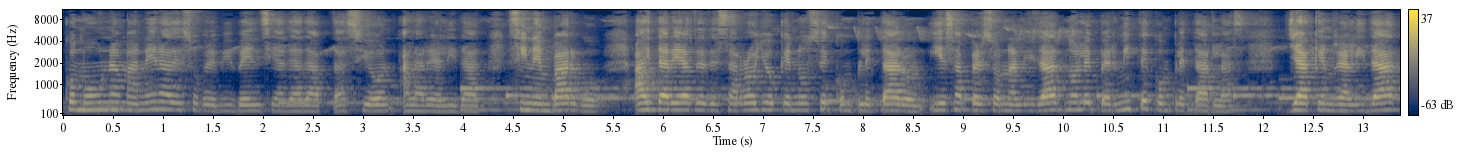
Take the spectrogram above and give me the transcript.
como una manera de sobrevivencia, de adaptación a la realidad. Sin embargo, hay tareas de desarrollo que no se completaron y esa personalidad no le permite completarlas, ya que en realidad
